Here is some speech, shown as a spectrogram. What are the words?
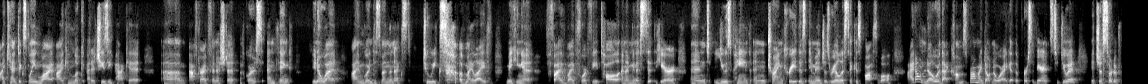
I can't explain why I can look at a cheesy packet um, after I've finished it, of course, and think, you know what? I'm going to spend the next two weeks of my life making it five by four feet tall. And I'm going to sit here and use paint and try and create this image as realistic as possible. I don't know where that comes from. I don't know where I get the perseverance to do it. It just sort of,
